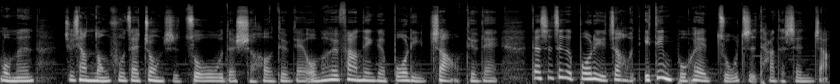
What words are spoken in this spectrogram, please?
我们就像农夫在种植作物的时候，对不对？我们会放那个玻璃罩，对不对？但是这个玻璃罩一定不会阻止它的生长，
